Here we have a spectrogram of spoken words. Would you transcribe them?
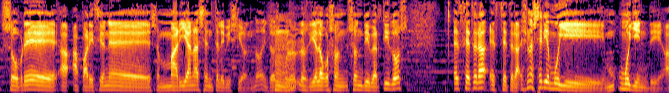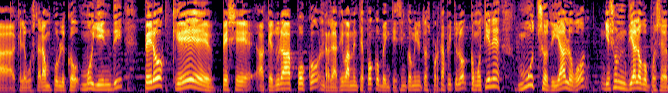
sobre a- apariciones marianas en televisión, ¿no? Entonces, Mm. pues, los diálogos son, son divertidos etcétera, etcétera. Es una serie muy, muy indie, a, que le gustará a un público muy indie, pero que pese a que dura poco, relativamente poco, 25 minutos por capítulo, como tiene mucho diálogo, y es un diálogo pues eh,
